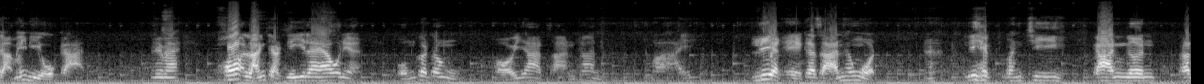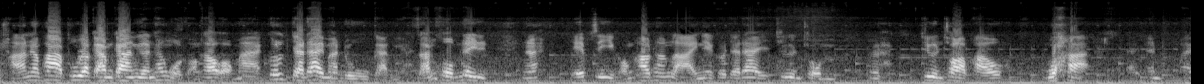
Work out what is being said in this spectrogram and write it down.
จะไม่มีโอกาสใช่ไหมเพราะหลังจากนี้แล้วเนี่ย ผมก็ต้องขออนุญาตศาลท่านหมาย เรียกเอกสารทั้งหมดนะเรียกบัญชี การเงินสถานภาพธุรกรรมการเงินทั้งหมดของเขาออกมา ก็จะได้มาดูกันไงสังคมได้นะ FC ของเขาทั้งหลายเนี่ยก็จะได้ชื่นชมชื่นชอบเขาว่าไอ้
